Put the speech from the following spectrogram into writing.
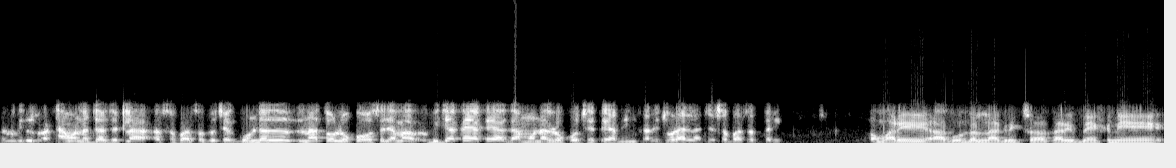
તમે કીધું અઠાવન હજાર જેટલા સભાસદો છે. ગોંડલના તો લોકો હશે જ. આમાં બીજા કયા કયા ગામોના લોકો છે તે આ બેંક સાથે જોડાયેલા છે સભાસદ તરીકે? અમારી આ ગોંડલ નાગરિક સહકારી બેંકની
